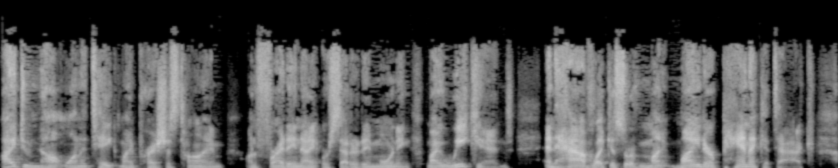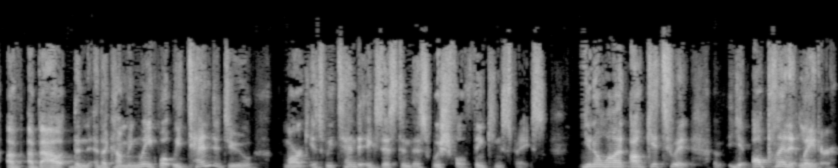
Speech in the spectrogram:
i do not want to take my precious time on friday night or saturday morning my weekend and have like a sort of mi- minor panic attack of, about the, the coming week. What we tend to do mark is we tend to exist in this wishful thinking space you know what? I'll get to it. I'll plan it later.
